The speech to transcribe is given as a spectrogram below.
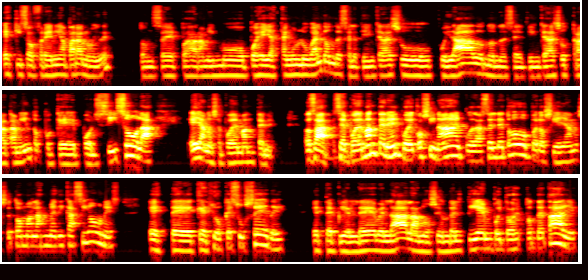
esquizofrenia paranoide. Entonces, pues ahora mismo, pues ella está en un lugar donde se le tienen que dar sus cuidados, donde se le tienen que dar sus tratamientos, porque por sí sola ella no se puede mantener. O sea, se puede mantener, puede cocinar, puede hacer de todo, pero si ella no se toma las medicaciones, este, ¿qué es lo que sucede? Este, pierde, ¿verdad? La noción del tiempo y todos estos detalles,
